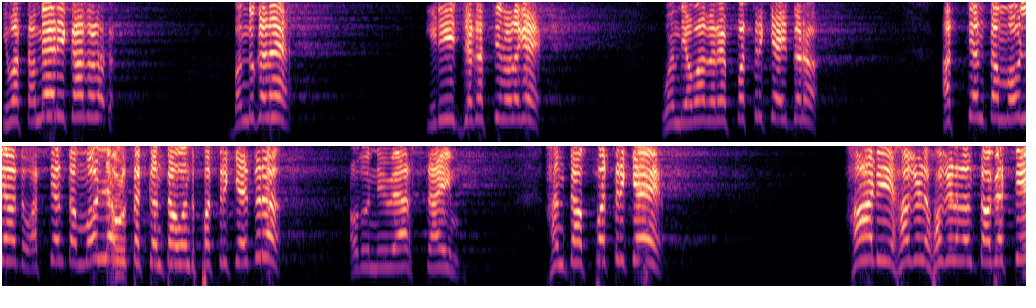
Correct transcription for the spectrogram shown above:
ಇವತ್ತು ಅಮೇರಿಕಾದೊಳಗೆ ಬಂಧುಗಳೇ, ಇಡೀ ಜಗತ್ತಿನೊಳಗೆ ಒಂದು ಯಾವಾದರೆ ಪತ್ರಿಕೆ ಇದ್ದರ ಅತ್ಯಂತ ಮೌಲ್ಯ ಅದು, ಅತ್ಯಂತ ಮೌಲ್ಯ ಉಳ್ತಕ್ಕಂಥ ಒಂದು ಪತ್ರಿಕೆ ಇದ್ರೆ ಅದು ನ್ಯೂಯಾರ್ಕ್ಸ್ ಟೈಮ್ ಅಂತ ಪತ್ರಿಕೆ ಹಾಡಿ ಹಗಳ ಹೊಗಳದಂತ ವ್ಯಕ್ತಿ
